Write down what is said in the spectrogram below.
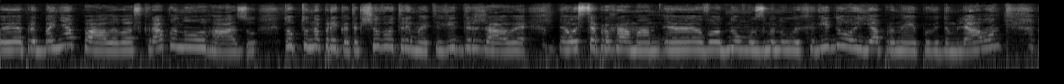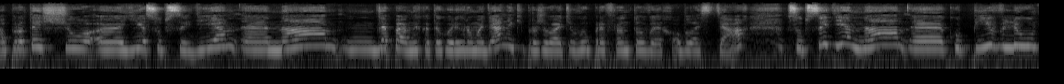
е, придбання палива, скрапленого газу. Тобто, наприклад, якщо ви отримаєте від держави е, ось ця програма е, в одному з минулих відео, я про неї повідомляла про те, що є субсидія на для певних категорій громадян, які проживають в прифронтових областях. Субсидія на е, купівлю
